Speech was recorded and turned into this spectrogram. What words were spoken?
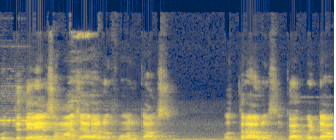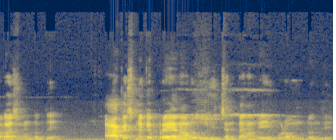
గుర్తు తెలియని సమాచారాలు ఫోన్ కాల్స్ ఉత్తరాలు సికాకు పెట్టే అవకాశం ఉంటుంది. ఆకస్మిక ప్రయాణాలు ఊహించని ధనవ్యయం కూడా ఉంటుంది.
